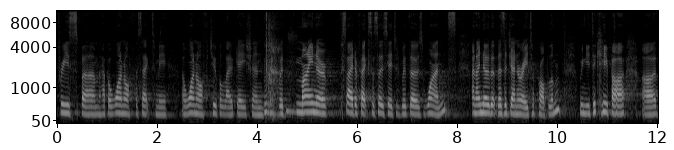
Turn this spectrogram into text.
freeze sperm, have a one-off vasectomy, a one-off tubal ligation with minor side effects associated with those once. And I know that there's a generator problem. We need to keep our, our,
